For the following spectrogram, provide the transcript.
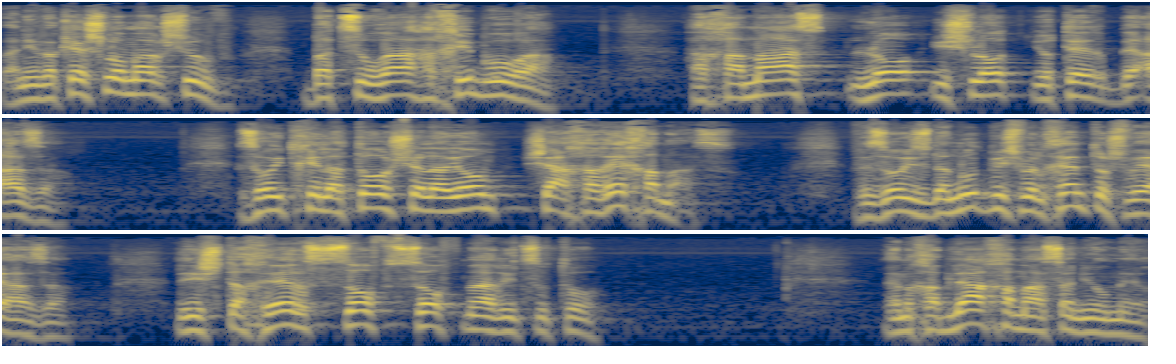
ואני מבקש לומר שוב, בצורה הכי ברורה, החמאס לא ישלוט יותר בעזה. זוהי תחילתו של היום שאחרי חמאס, וזו הזדמנות בשבילכם, תושבי עזה, להשתחרר סוף סוף מעריצותו. למחבלי החמאס אני אומר,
